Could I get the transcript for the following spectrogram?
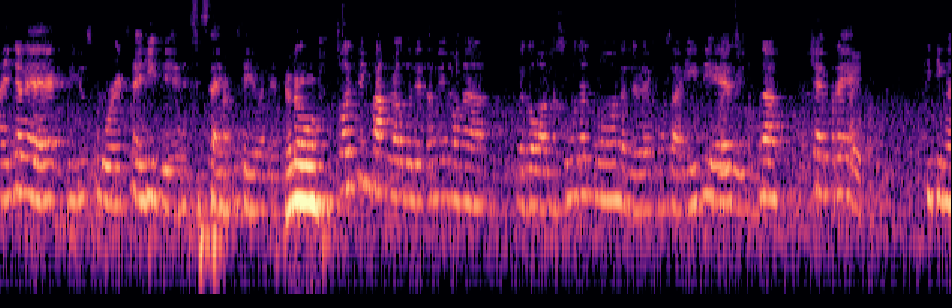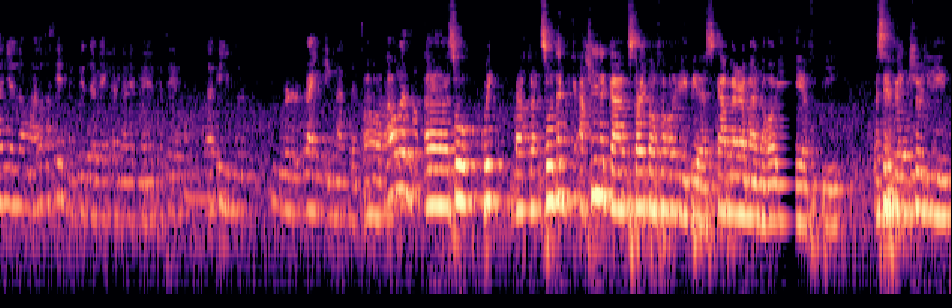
Hi, Direk. We used to work sa ABS. It's nice to see you again. Hello. Konting background ulit, ano yung mga nagawa na sulat mo, na direct mo sa ABS, na syempre, titingnan nyo ng ano, kasi nagdi-direct ka na rin ngayon, kasi dati you were, you were writing lang that. Oh, ah, well, uh, so quick background. So nag actually nagka-start off ako ABS, cameraman ako AFP. Kasi eventually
